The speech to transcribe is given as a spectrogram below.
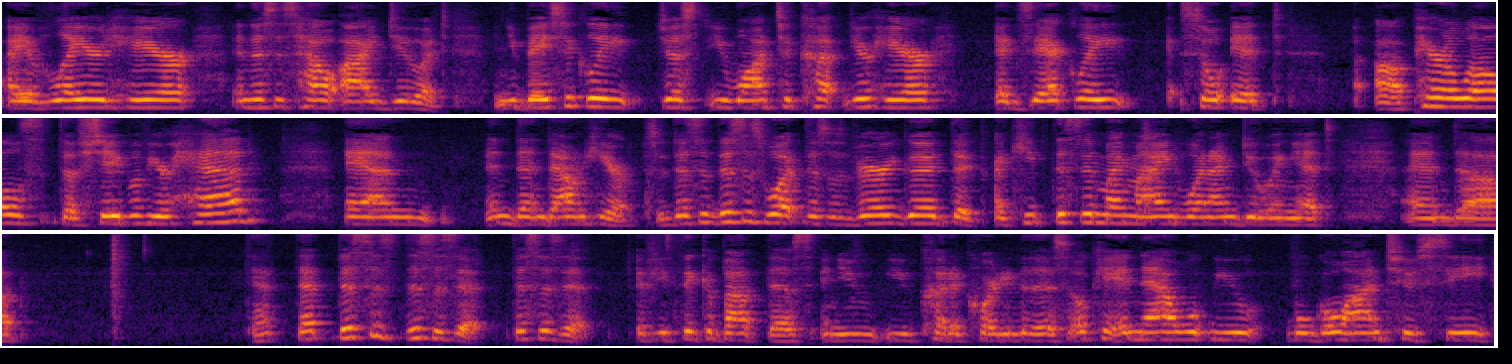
I have layered hair, and this is how I do it. And you basically just, you want to cut your hair exactly so it uh, parallels the shape of your head and and then down here. So this is this is what this is very good that I keep this in my mind when I'm doing it, and uh, that that this is this is it. This is it if you think about this and you, you cut according to this, okay, and now you will go on to see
